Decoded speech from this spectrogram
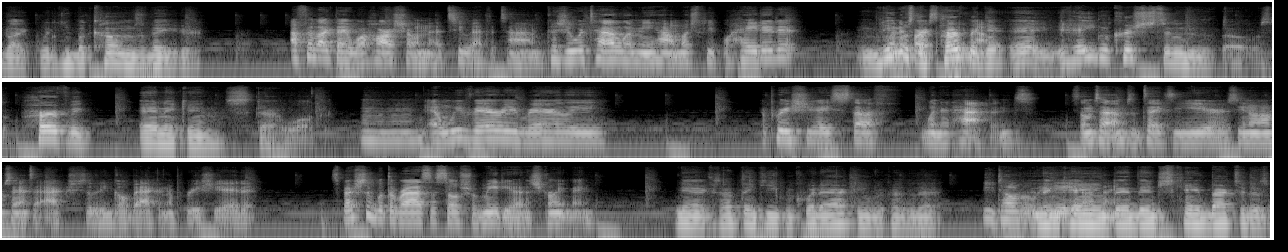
like when he becomes Vader. I feel like they were harsh on that too at the time because you were telling me how much people hated it. He was the perfect. Hayden Christensen though was the perfect Anakin Skywalker. hmm And we very rarely appreciate stuff when it happens. Sometimes it takes years, you know what I'm saying, to actually go back and appreciate it. Especially with the rise of social media and streaming. Yeah, because I think he even quit acting because of that. He and totally then did. Came then just came back to this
